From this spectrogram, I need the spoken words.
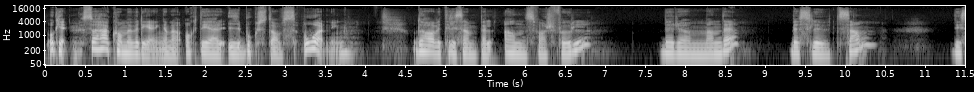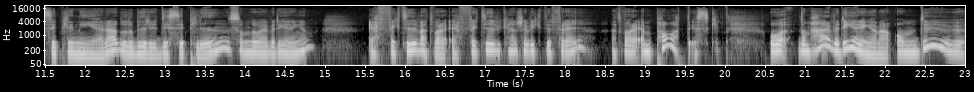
Okej, så här kommer värderingarna och det är i bokstavsordning. Och då har vi till exempel ansvarsfull, berömmande, beslutsam, disciplinerad och då blir det disciplin som då är värderingen. Effektiv, att vara effektiv kanske är viktigt för dig. Att vara empatisk. Och de här värderingarna, om du,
